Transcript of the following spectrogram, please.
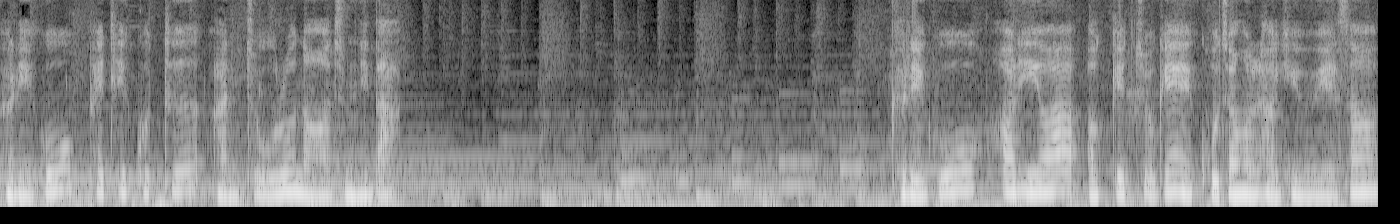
그리고 패티코트 안쪽으로 넣어줍니다. 그리고 허리와 어깨 쪽에 고정을 하기 위해서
